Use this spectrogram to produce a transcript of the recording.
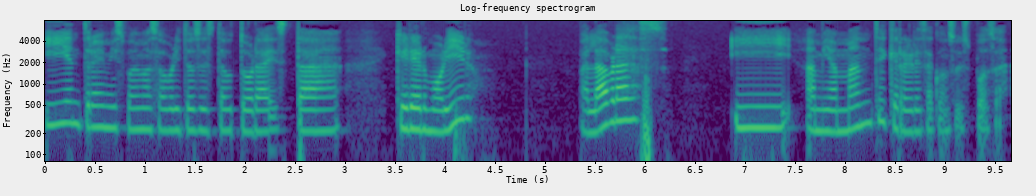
Y entre mis poemas favoritos de esta autora está Querer morir, Palabras, y a mi amante que regresa con su esposa.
